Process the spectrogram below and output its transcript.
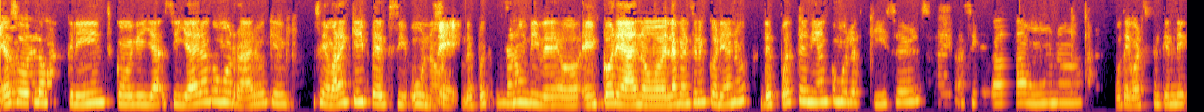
Eso es lo más cringe, como que ya, si ya era como raro que se llamaran K-Pepsi, uno, Sí. después tenían un video en coreano, o en la canción en coreano, después tenían como los teasers, así de cada uno. Puta, igual se entiende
